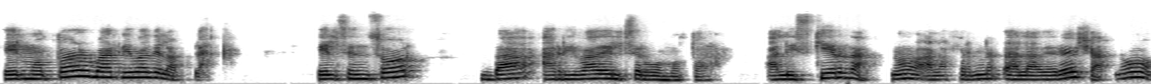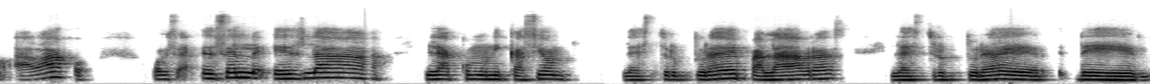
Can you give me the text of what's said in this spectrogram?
el motor va arriba de la placa. El sensor va arriba del servomotor. A la izquierda, no, a la, a la derecha, no, abajo. O sea, es, el, es la, la comunicación, la estructura de palabras, la estructura de, de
